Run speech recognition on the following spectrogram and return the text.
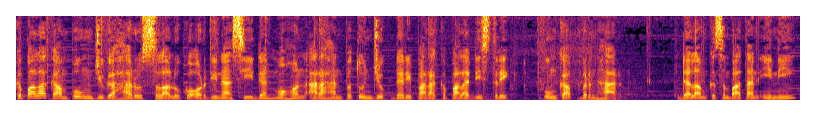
Kepala kampung juga harus selalu koordinasi dan mohon arahan petunjuk dari para kepala distrik, ungkap Bernhard. Dalam kesempatan ini,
